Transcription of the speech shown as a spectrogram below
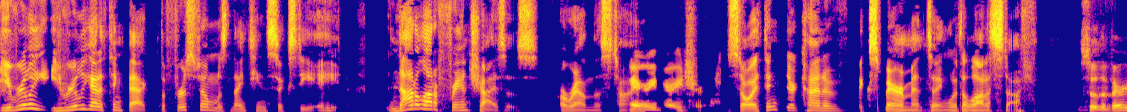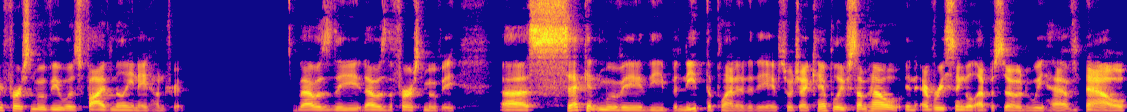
you really you really got to think back. The first film was 1968. Not a lot of franchises around this time. Very, very true. So I think they're kind of experimenting with a lot of stuff. So the very first movie was five million eight hundred. That was the that was the first movie. Uh, second movie, the Beneath the Planet of the Apes, which I can't believe somehow in every single episode we have now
